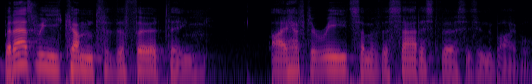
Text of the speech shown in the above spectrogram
But as we come to the third thing, I have to read some of the saddest verses in the Bible.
